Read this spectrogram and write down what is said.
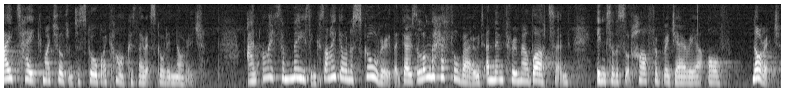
I take my children to school by car because they're at school in Norwich. And I, it's amazing because I go on a school route that goes along the Hethel Road and then through Mulbarton into the sort of Harford Bridge area of Norwich.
